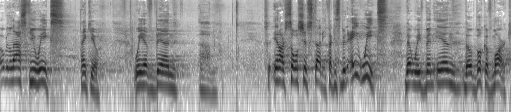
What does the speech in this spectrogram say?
Over the last few weeks, thank you, we have been um, in our soul shift study. In fact, it's been eight weeks that we've been in the book of Mark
